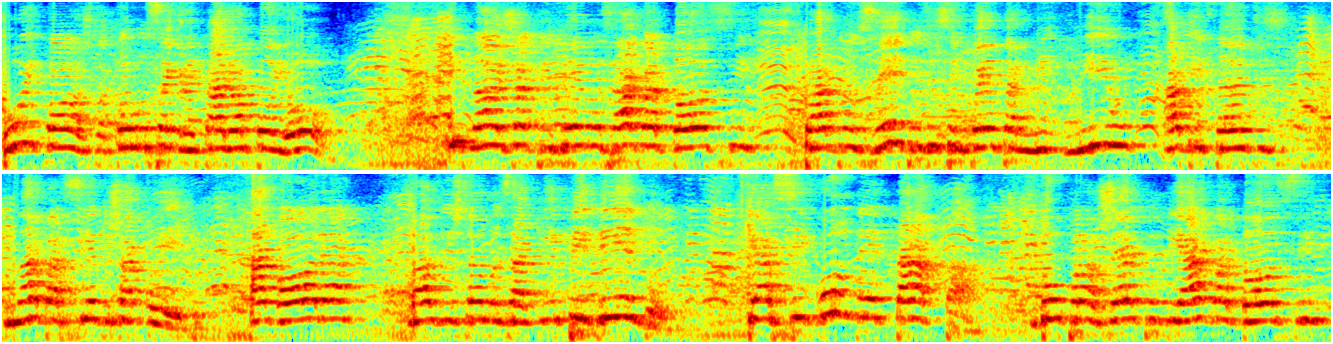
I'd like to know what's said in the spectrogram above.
Rui Costa, como secretário, apoiou. E nós já tivemos água doce para 250 mil habitantes na bacia do Jacuípe. Agora, nós estamos aqui pedindo que a segunda etapa do projeto de água doce,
